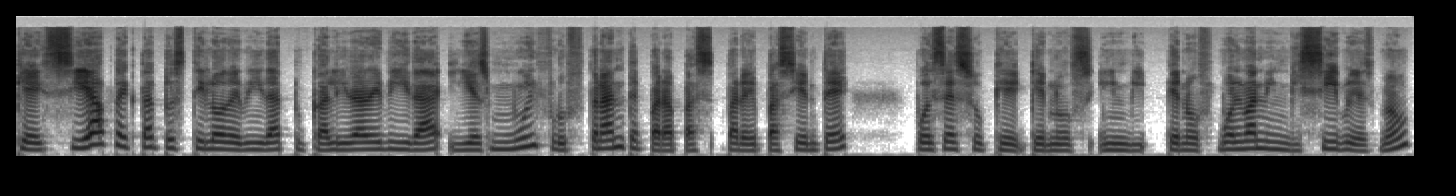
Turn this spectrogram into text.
que sí afecta tu estilo de vida, tu calidad de vida, y es muy frustrante para, para el paciente pues eso, que, que, nos, que nos vuelvan invisibles, ¿no?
